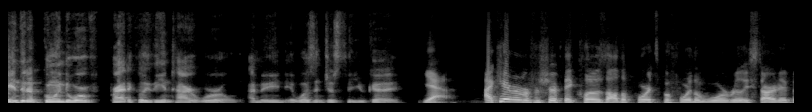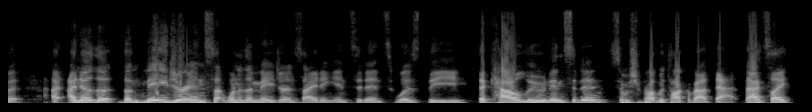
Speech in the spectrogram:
Ended up going to war with practically the entire world. I mean, it wasn't just the UK. Yeah. I can't remember for sure if they closed all the ports before the war really started, but I, know the the major insight one of the major inciting incidents was the the Kowloon incident. So we should probably talk about that. That's like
